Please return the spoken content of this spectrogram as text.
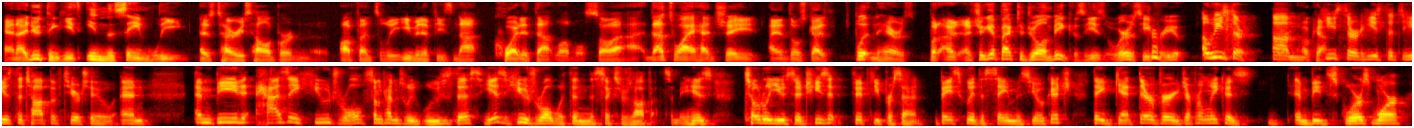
And I do think he's in the same league as Tyrese Halliburton uh, offensively, even if he's not quite at that level. So I, that's why I had Shai, I had those guys splitting hairs. But I, I should get back to Joel Embiid because he's, where is he for you? Oh, he's third. Um, okay. he's third. He's the he's the top of tier two, and Embiid has a huge role. Sometimes we lose this. He has a huge role within the Sixers offense. I mean, his total usage, he's at fifty percent, basically the same as Jokic. They get there very differently because Embiid scores more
